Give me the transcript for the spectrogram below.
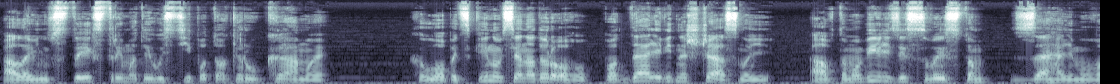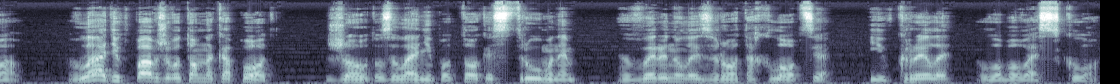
але він встиг стримати густі потоки руками. Хлопець кинувся на дорогу подалі від нещасної. Автомобіль зі свистом загальмував. Владік впав животом на капот. Жовто-зелені потоки струменем виринули з рота хлопця і вкрили лобове скло.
